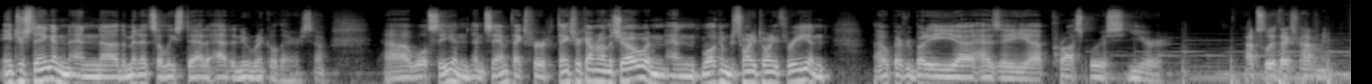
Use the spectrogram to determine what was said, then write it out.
interesting, and and uh, the minutes at least add add a new wrinkle there. So uh, we'll see. And, and Sam, thanks for thanks for coming on the show, and and welcome to 2023. And I hope everybody uh, has a uh, prosperous year. Absolutely, thanks for having me.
